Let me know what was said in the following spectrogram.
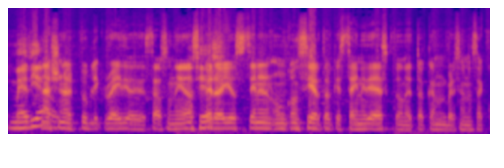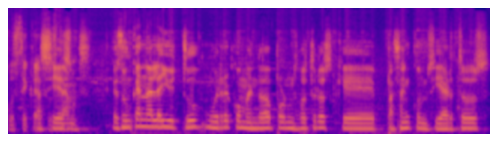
media. National Public Radio de Estados Unidos, Así pero es. ellos tienen un concierto que es Tiny Desk donde tocan versiones acústicas Así de es. temas. Es un canal de YouTube muy recomendado por nosotros que pasan conciertos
